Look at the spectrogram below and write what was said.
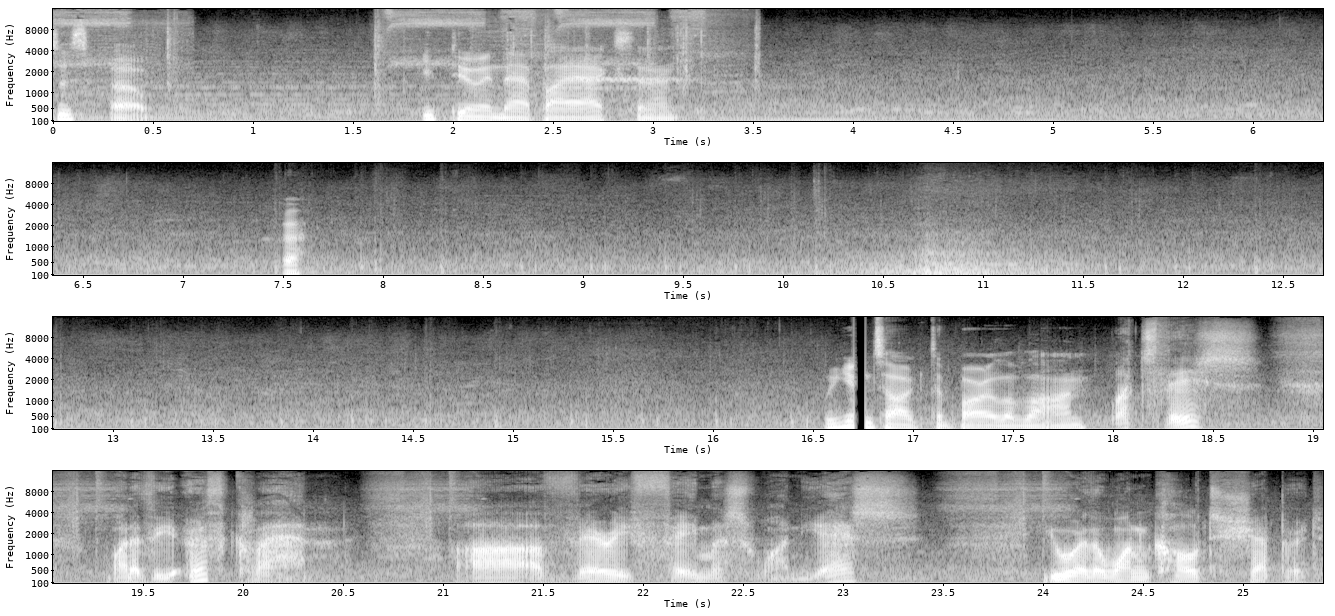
This? Oh. Keep doing that by accident. We can talk to Barla Vaughn. What's this? One of the Earth Clan. Ah, a very famous one, yes? You are the one called Shepard.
